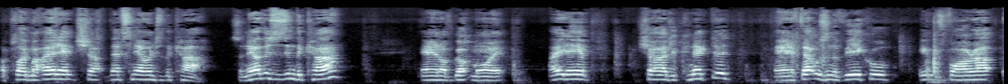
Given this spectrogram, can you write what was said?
I plug my 8 amp, that's now into the car. So now this is in the car, and I've got my 8 amp charger connected, and if that was in the vehicle, it would fire up,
